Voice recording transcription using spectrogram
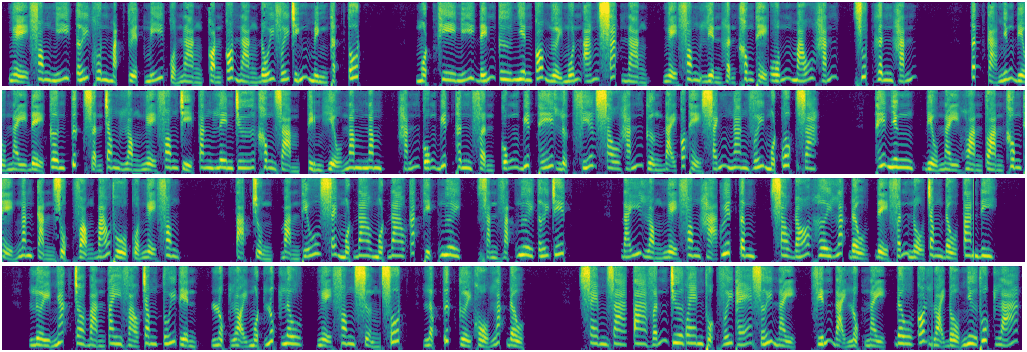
Nghệ phong nghĩ tới khuôn mặt tuyệt mỹ của nàng còn có nàng đối với chính mình thật tốt. Một khi nghĩ đến cư nhiên có người muốn ám sát nàng, nghệ phong liền hận không thể uống máu hắn, rút gân hắn. Tất cả những điều này để cơn tức giận trong lòng nghệ phong chỉ tăng lên chứ không giảm tìm hiểu 5 năm, hắn cũng biết thân phận cũng biết thế lực phía sau hắn cường đại có thể sánh ngang với một quốc gia. Thế nhưng điều này hoàn toàn không thể ngăn cản dục vọng báo thù của nghệ phong. Tạp chủng bản thiếu sẽ một đao một đao cắt thịt ngươi, dằn vặt ngươi tới chết. Đáy lòng nghệ phong hạ quyết tâm, sau đó hơi lắc đầu để phẫn nộ trong đầu tan đi. Lười nhắc cho bàn tay vào trong túi tiền, lục lọi một lúc lâu, nghệ phong sưởng sốt, lập tức cười khổ lắc đầu. Xem ra ta vẫn chưa quen thuộc với thế giới này, phiến đại lục này đâu có loại đồ như thuốc lá.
